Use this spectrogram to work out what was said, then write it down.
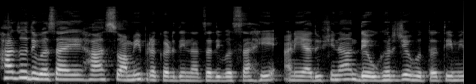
हा जो दिवस आहे हा स्वामी प्रकट दिनाचा दिवस आहे आणि या दिवशी ना देवघर जे होतं ते मी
